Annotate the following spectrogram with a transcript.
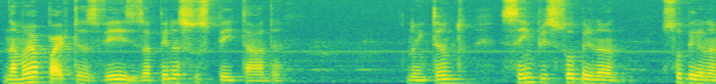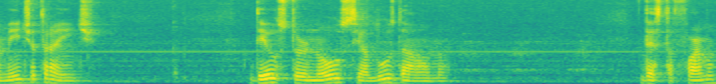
na maior parte das vezes apenas suspeitada, no entanto, sempre soberanamente atraente. Deus tornou-se a luz da alma. Desta forma,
